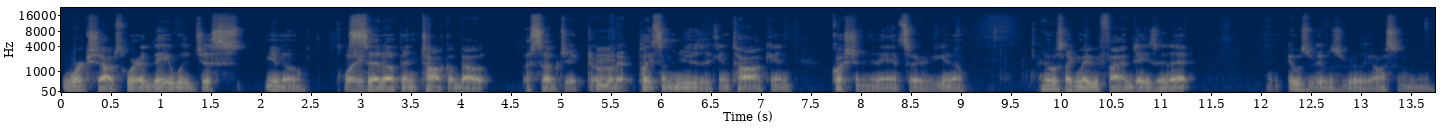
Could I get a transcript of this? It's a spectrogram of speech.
workshops where they would just, you know, Play. set up and talk about a subject or Mm. whatever, play some music and talk and question and answer, you know. It was like maybe five days of that. It was it was really awesome, man.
